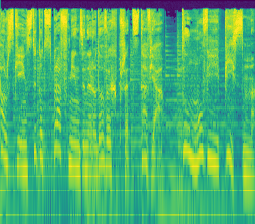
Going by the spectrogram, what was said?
Polski Instytut Spraw Międzynarodowych przedstawia. Tu mówi pism.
